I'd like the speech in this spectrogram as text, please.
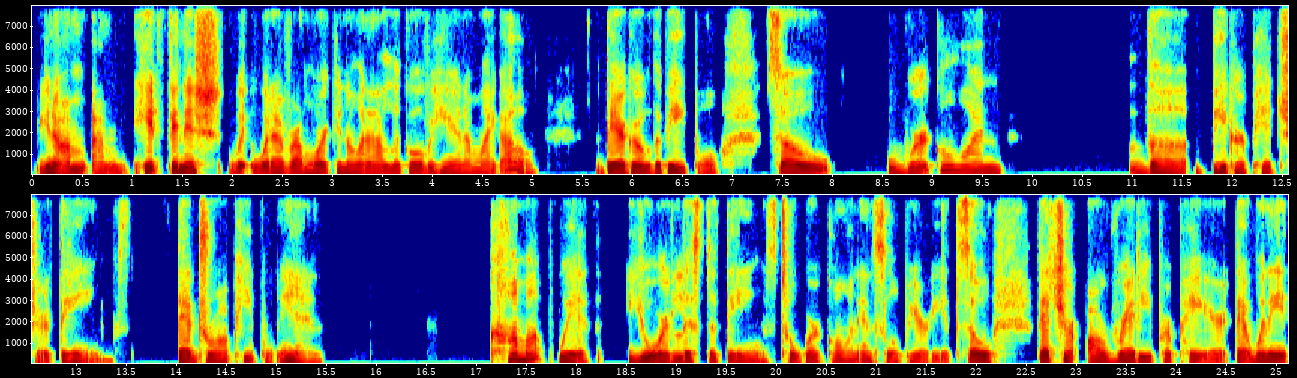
you know i'm i'm hit finish with whatever i'm working on and i look over here and i'm like oh there go the people. So work on the bigger picture things that draw people in. Come up with your list of things to work on in slow periods so that you're already prepared that when it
